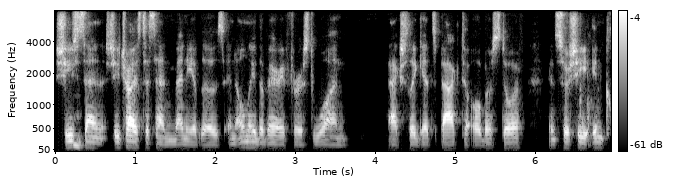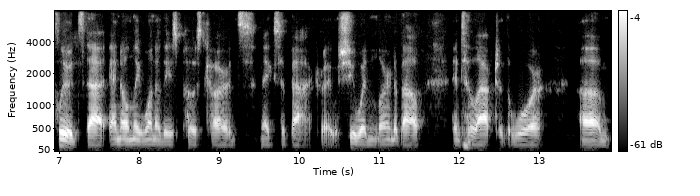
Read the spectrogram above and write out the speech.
She hmm. sent, she tries to send many of those and only the very first one actually gets back to Oberstdorf. And so she includes that and only one of these postcards makes it back, right? Which she wouldn't learn about until after the war. Um,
